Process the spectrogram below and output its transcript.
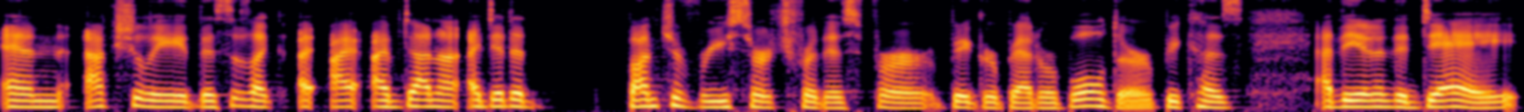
and actually, this is like I, I I've done a, I did a bunch of research for this for bigger, better, bolder, because at the end of the day,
